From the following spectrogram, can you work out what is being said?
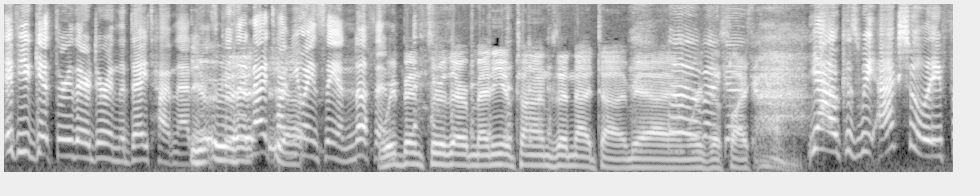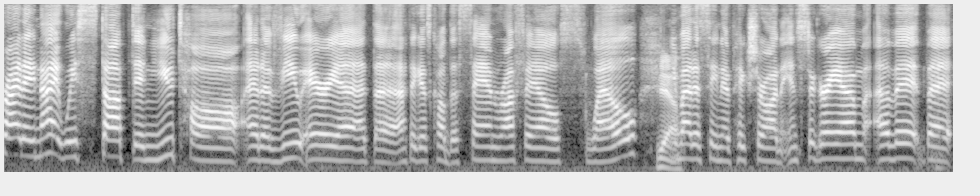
if you get through there during the daytime, that Yeah. Because at nighttime, yeah. You ain't seeing nothing. We've been through there many of times at nighttime, yeah, and Oh we're just gosh. like, ah, Yeah, because we actually Friday night we stopped in Utah at a view area at the I think it's called the San Rafael Swell. Yeah. You might have seen a picture on Instagram of it, but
